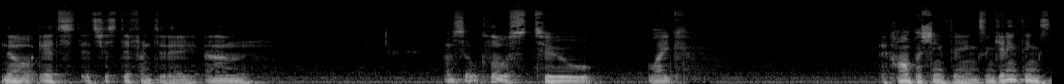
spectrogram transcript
No, it's it's just different today. Um, I'm so close to like accomplishing things and getting things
